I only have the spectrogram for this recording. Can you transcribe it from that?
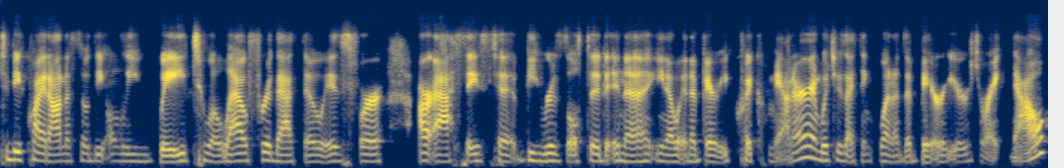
To be quite honest, though, the only way to allow for that though is for our assays to be resulted in a, you know, in a very quick manner, and which is I think one of the barriers right now.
